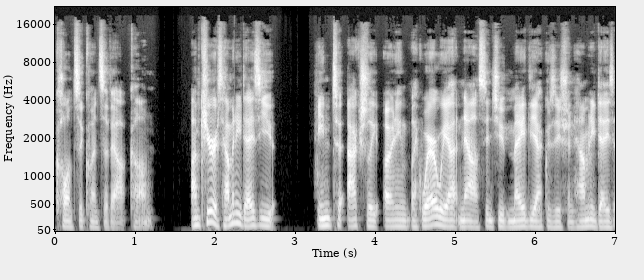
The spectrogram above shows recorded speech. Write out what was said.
consequence of outcome. I'm curious, how many days are you into actually owning? Like, where are we at now since you've made the acquisition? How many days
